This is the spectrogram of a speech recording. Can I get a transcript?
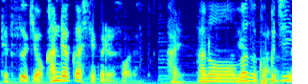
手続きを簡略化してくれるそうですと。はい。あの、まず告示、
